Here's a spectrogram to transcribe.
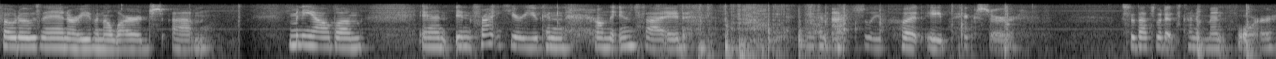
photos in or even a large um, mini album. And in front here, you can, on the inside, you can actually put a picture. So that's what it's kind of meant for.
